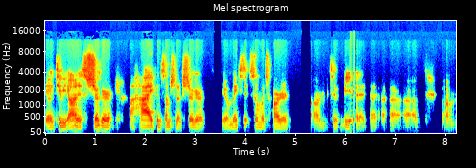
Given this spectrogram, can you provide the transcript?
you know, to be honest, sugar, a high consumption of sugar, you know, makes it so much harder um, to be at a, a, a, um,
